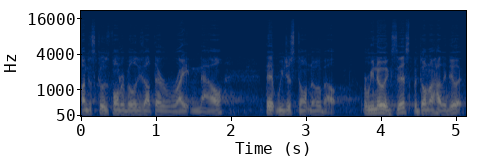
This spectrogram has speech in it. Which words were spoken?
undisclosed vulnerabilities out there right now that we just don't know about, or we know exist but don't know how they do it.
